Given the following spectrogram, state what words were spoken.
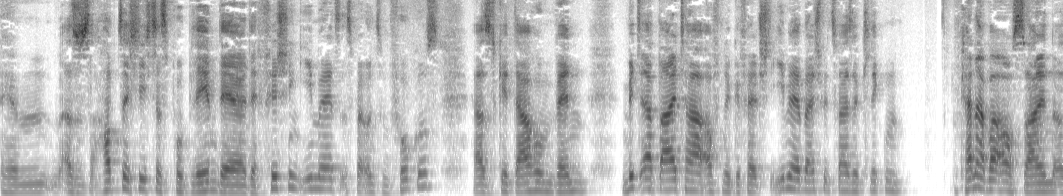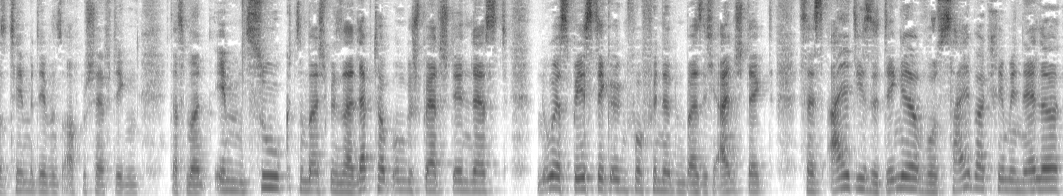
Ähm, also hauptsächlich das Problem der, der Phishing-E-Mails ist bei uns im Fokus. Also es geht darum, wenn Mitarbeiter auf eine gefälschte E-Mail beispielsweise klicken, kann aber auch sein, also Themen, mit denen wir uns auch beschäftigen, dass man im Zug zum Beispiel seinen Laptop ungesperrt stehen lässt, einen USB-Stick irgendwo findet und bei sich einsteckt. Das heißt, all diese Dinge, wo Cyberkriminelle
